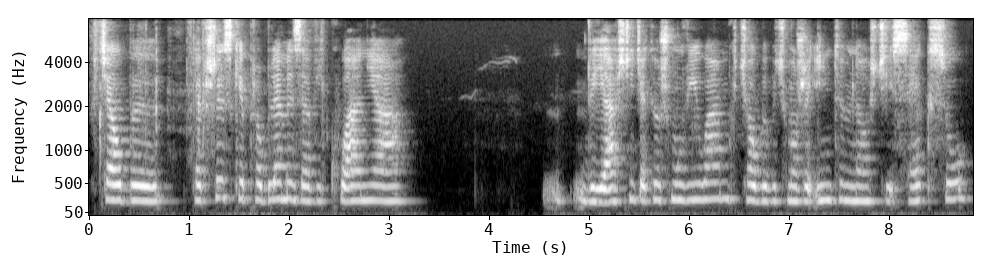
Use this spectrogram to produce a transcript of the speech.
chciałby te wszystkie problemy zawikłania wyjaśnić, jak już mówiłam. Chciałby być może intymności, seksu,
